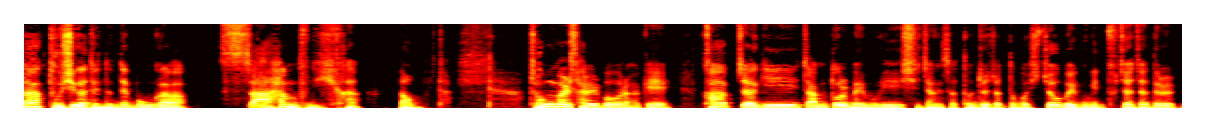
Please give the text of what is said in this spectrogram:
딱 2시가 됐는데 뭔가 싸한 분위기가 나옵니다. 정말 살벌하게 갑자기 짱돌 매물이 시장에서 던져졌던 것이죠. 외국인 투자자들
